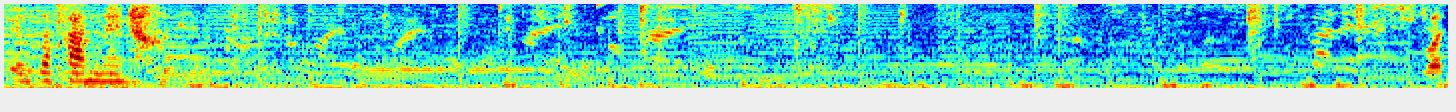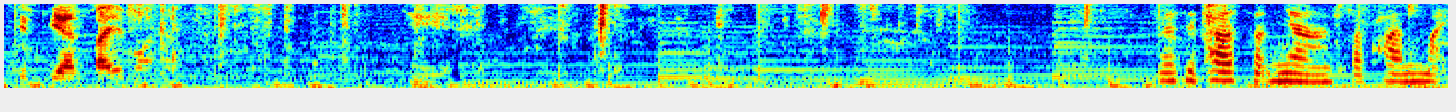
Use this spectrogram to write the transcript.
เป็นสะพานน้อยว่าสิเปลี่ยนไปบ่ๆและสิพาสัญญาณสะพานใหม่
